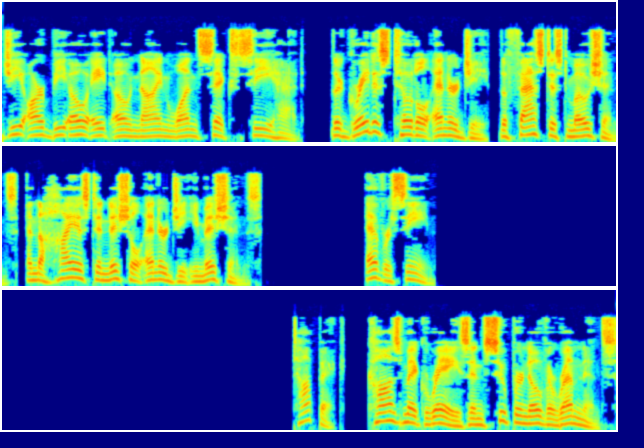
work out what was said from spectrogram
GRB 080916C had the greatest total energy, the fastest motions, and the highest initial energy emissions ever seen. Cosmic rays and supernova remnants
